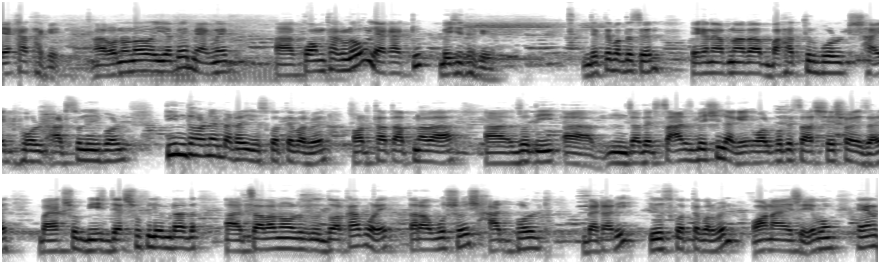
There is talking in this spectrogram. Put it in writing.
লেখা থাকে। আর অন্যান্য ইয়াতে ম্যাগনেট কম থাকলেও লেখা একটু বেশি থাকে। দেখতে পাচ্ছেন এখানে আপনারা বাহাত্তর ভোল্ট, ষাট ভোল্ট, আটচল্লিশ ভোল্ট তিন ধরনের ব্যাটারি ইউজ করতে পারবেন। অর্থাৎ আপনারা যদি যাদের চার্জ বেশি লাগে, অল্পতে চার্জ শেষ হয়ে যায় বা একশো বিশ, দেড়শো কিলোমিটার চালানোর দরকার পড়ে, তারা অবশ্যই ষাট ভোল্ট ব্যাটারি ইউজ করতে পারবেন অনায়াসে। এবং এখানে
